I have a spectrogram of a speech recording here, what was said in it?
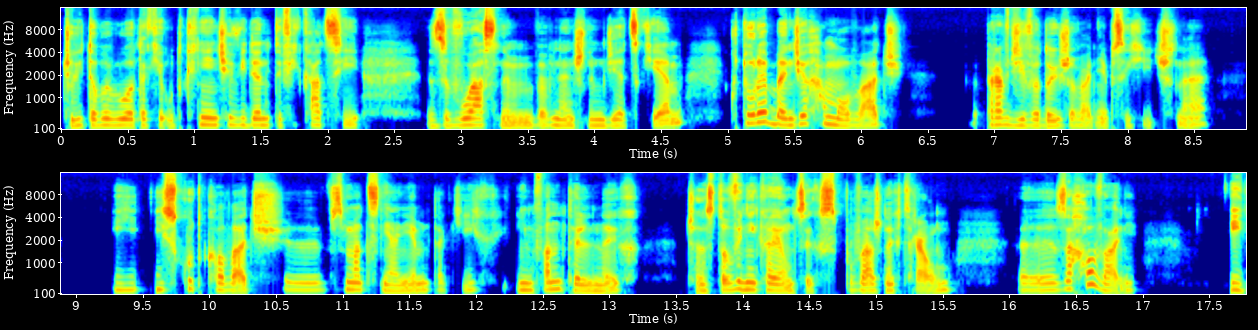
Czyli to by było takie utknięcie w identyfikacji z własnym wewnętrznym dzieckiem, które będzie hamować prawdziwe dojrzewanie psychiczne i, i skutkować y, wzmacnianiem takich infantylnych, często wynikających z poważnych traum e, zachowań. I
